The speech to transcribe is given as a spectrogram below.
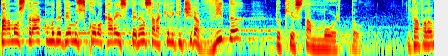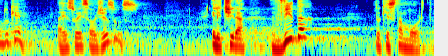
para mostrar como devemos colocar a esperança naquele que tira vida do que está morto. Ele está falando do quê? Da ressurreição de Jesus. Ele tira vida do que está morto.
